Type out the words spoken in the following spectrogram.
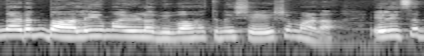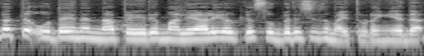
നടൻ ബാലയുമായുള്ള വിവാഹത്തിനു ശേഷമാണ് എലിസബത്ത് ഉദയൻ എന്ന പേര് മലയാളികൾക്ക് സുപരിചിതമായി തുടങ്ങിയത്.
